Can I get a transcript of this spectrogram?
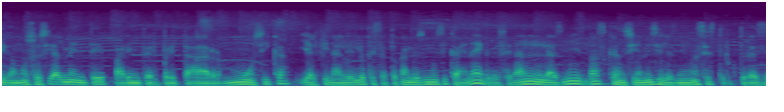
digamos socialmente, para interpretar música y al final lo que está tocando es música de negros, eran las mismas canciones y las mismas estructuras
